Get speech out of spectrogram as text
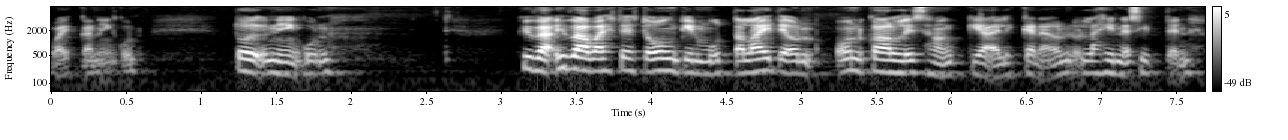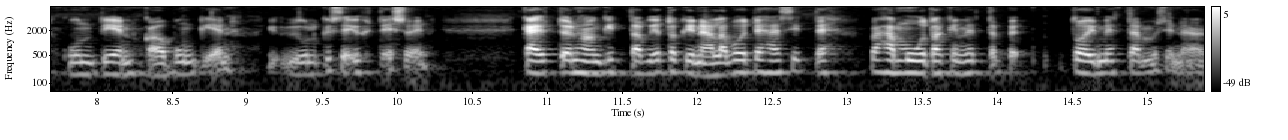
vaikka niin kuin toi, niin kuin, hyvä, hyvä vaihtoehto onkin, mutta laite on, on kallis hankkia, eli nämä on lähinnä sitten kuntien, kaupunkien, julkisen yhteisöjen käyttöön hankittavia. Toki näillä voi tehdä sitten vähän muutakin, että toimia tämmöisinä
